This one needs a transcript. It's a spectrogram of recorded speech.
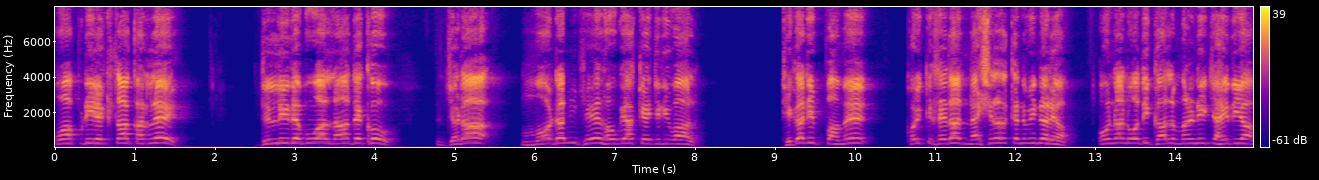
ਉਹ ਆਪਣੀ ਏਕਤਾ ਕਰ ਲੇ। ਦਿੱਲੀ ਦੇ ਮੂੰਹ ਨਾ ਦੇਖੋ, ਜਿਹੜਾ ਮਾਡਲ ਹੀ ਫੇਲ ਹੋ ਗਿਆ ਕੇਜਰੀਵਾਲ। ਠੀਕ ਆ ਜੀ, ਭਾਵੇਂ ਕੋਈ ਕਿਸੇ ਦਾ ਨੈਸ਼ਨਲ ਕਨਵੀਨਰ ਆ, ਉਹਨਾਂ ਨੂੰ ਉਹਦੀ ਗੱਲ ਮੰਨਣੀ ਚਾਹੀਦੀ ਆ,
